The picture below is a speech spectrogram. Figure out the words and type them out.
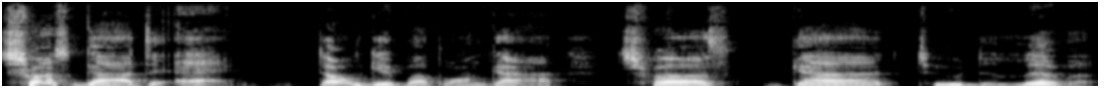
Trust God to act. Don't give up on God. Trust God to deliver.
